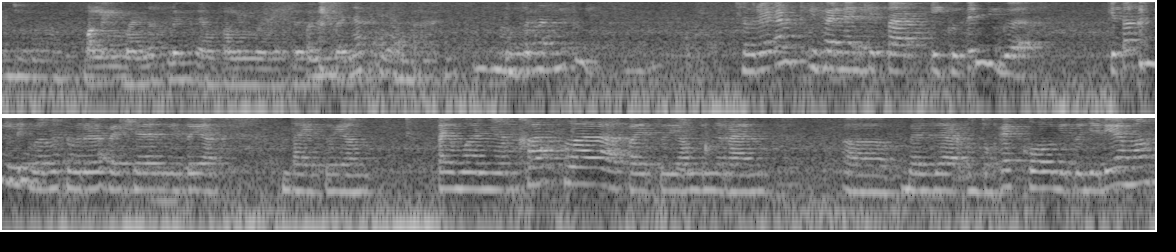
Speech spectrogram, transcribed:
mencoba langsung. Paling banyak deh yang paling banyak dari paling banyak ya. Pernah gitu ya? Sebenarnya kan event yang kita ikutin juga kita tuh milih banget sebenarnya fashion gitu ya. Entah itu yang temanya craft lah apa itu yang beneran uh, bazar untuk eco gitu. Jadi emang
